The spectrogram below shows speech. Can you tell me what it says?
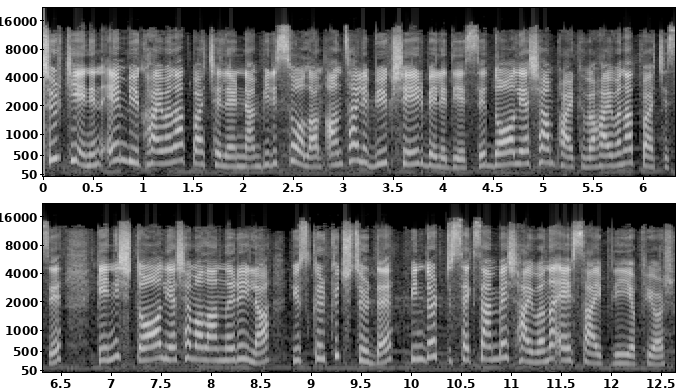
Türkiye'nin en büyük hayvanat bahçelerinden birisi olan Antalya Büyükşehir Belediyesi Doğal Yaşam Parkı ve Hayvanat Bahçesi geniş doğal yaşam alanlarıyla 143 türde 1485 hayvana ev sahipliği yapıyor.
